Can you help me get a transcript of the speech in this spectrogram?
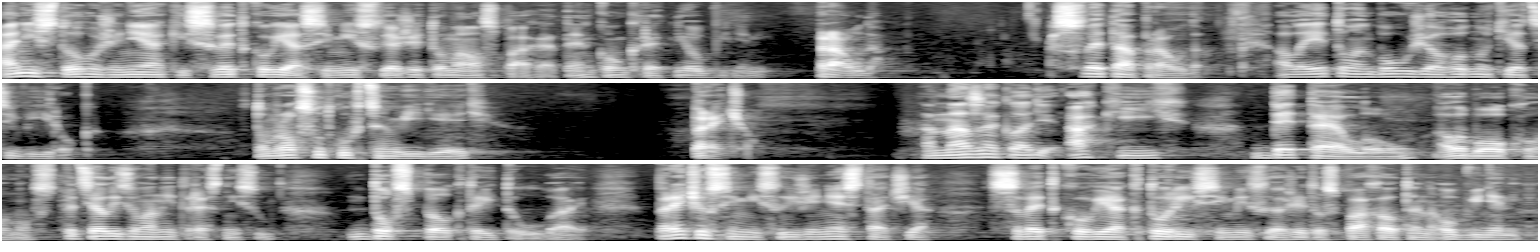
ani z toho, že nejakí svetkovia si myslia, že to mal spáchať ten konkrétny obvinený. Pravda. Svetá pravda. Ale je to len bohužiaľ hodnotiaci výrok. V tom rozsudku chcem vidieť, prečo. A na základe akých detailov alebo okolnosť, špecializovaný trestný súd dospel k tejto úvahe. Prečo si myslí, že nestačia svetkovia, ktorí si myslia, že to spáchal ten obvinený?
